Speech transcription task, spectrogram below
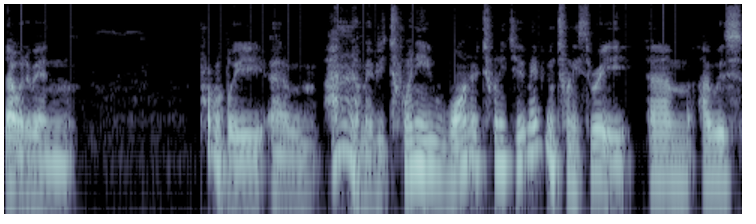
that would have been probably um, I don't know, maybe twenty one or twenty two, maybe even twenty three. Um, I was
